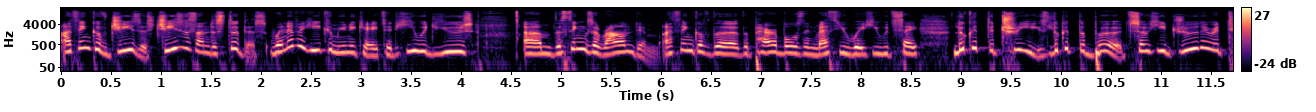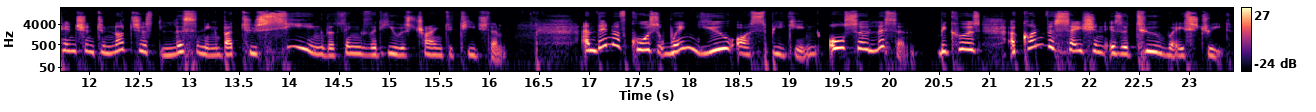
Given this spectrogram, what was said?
I think of Jesus. Jesus understood this. Whenever he communicated, he would use um, the things around him. I think of the, the parables in Matthew where he would say, Look at the trees, look at the birds. So he drew their attention to not just listening, but to seeing the things that he was trying to teach them. And then, of course, when you are speaking, also listen, because a conversation is a two way street.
